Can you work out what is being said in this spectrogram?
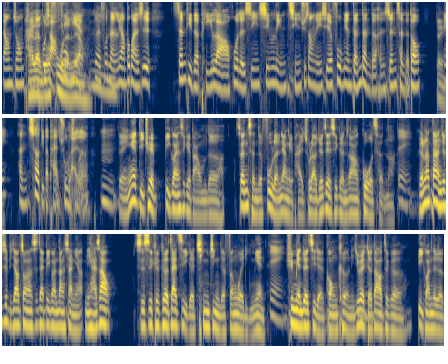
当中排排了不少负能面量，对负能量，不管是身体的疲劳，或者是心灵情绪上的一些负面等等的，很深层的都对。诶很彻底的排出来了，嗯，对，因为的确闭关是可以把我们的深层的负能量给排出来，我觉得这也是一个很重要的过程啊。对，可那当然就是比较重要的是在闭关当下，你要你还是要时时刻刻在自己一个清静的氛围里面对，去面对自己的功课，你就会得到这个闭关这个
